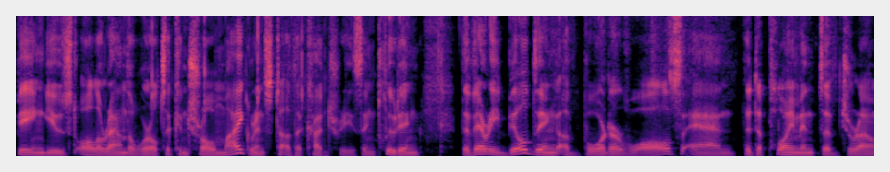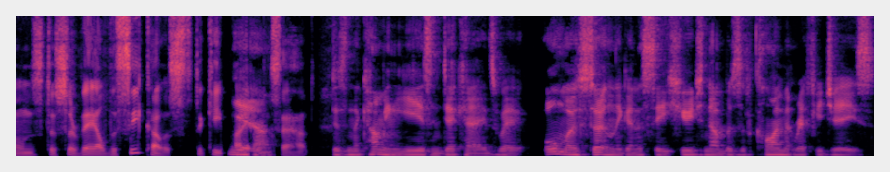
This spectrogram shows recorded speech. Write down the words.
being used all around the world to control migrants to other countries, including the very building of border walls and the deployment of drones to surveil the seacoasts to keep migrants yeah. out. Because in the coming years and decades, we're almost certainly going to see huge numbers of climate refugees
